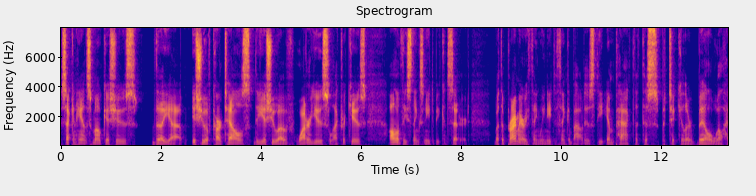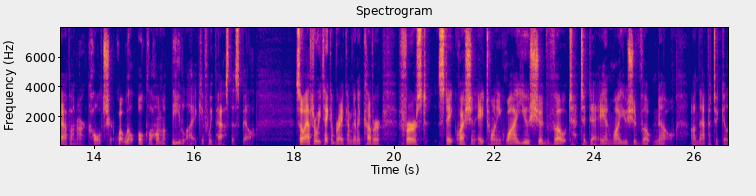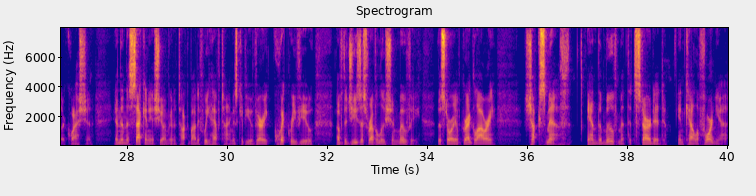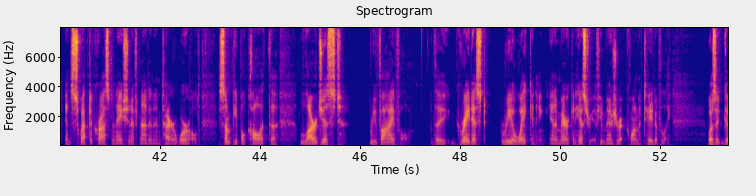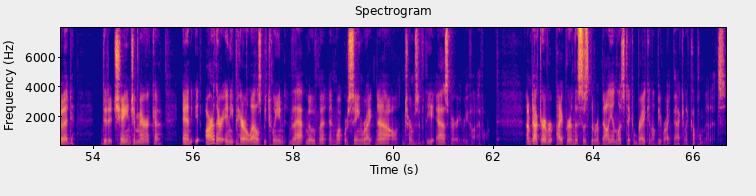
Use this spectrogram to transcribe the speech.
secondhand smoke issues, the uh, issue of cartels, the issue of water use, electric use, all of these things need to be considered. But the primary thing we need to think about is the impact that this particular bill will have on our culture. What will Oklahoma be like if we pass this bill? So, after we take a break, I'm going to cover first State Question 820 why you should vote today and why you should vote no on that particular question. And then the second issue I'm going to talk about, if we have time, is give you a very quick review of the Jesus Revolution movie, the story of Greg Laurie, Chuck Smith, and the movement that started in California and swept across the nation, if not an entire world. Some people call it the largest revival, the greatest reawakening in American history, if you measure it quantitatively. Was it good? Did it change America? And are there any parallels between that movement and what we're seeing right now in terms of the Asbury revival? I'm Dr. Everett Piper, and this is The Rebellion. Let's take a break, and I'll be right back in a couple minutes.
